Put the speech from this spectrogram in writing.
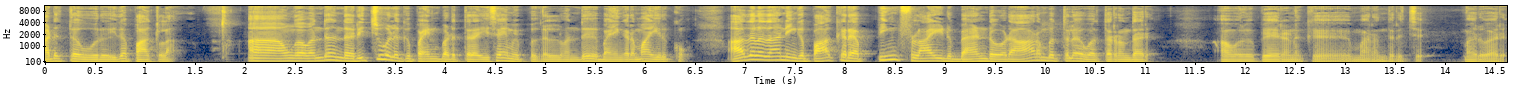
அடுத்த ஒரு இதை பார்க்கலாம். அவங்க வந்து அந்த ரிச்சுவலுக்கு பயன்படுத்துகிற இசையமைப்புகள் வந்து பயங்கரமாக இருக்கும். அதில் தான் நீங்கள் பார்க்குற பிங்க் ஃப்ளாய்டு பேண்டோட ஆரம்பத்தில் ஒருத்தர் இருந்தார். அவர் பேர் எனக்கு மறந்துருச்சு. வருவார்.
